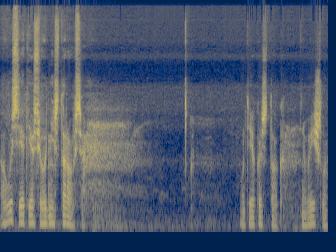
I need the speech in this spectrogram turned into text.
А ось як я сьогодні старався. От якось так вийшло.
